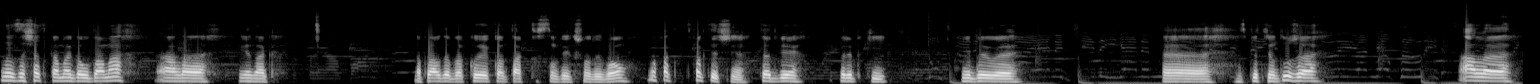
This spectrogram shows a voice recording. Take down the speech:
No zasiadka mega udana, ale jednak naprawdę brakuje kontaktu z tą większą rybą. No fak, faktycznie, te dwie rybki nie były e, zbytnio duże, ale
